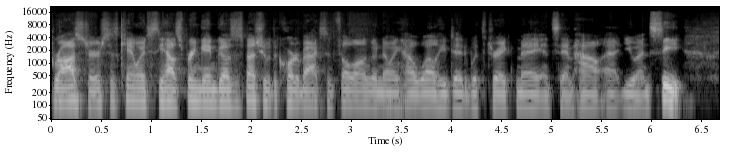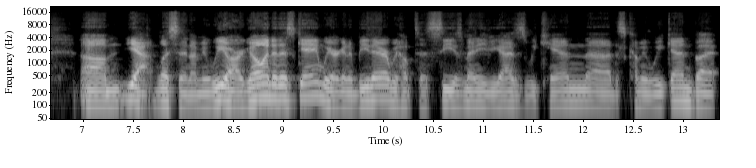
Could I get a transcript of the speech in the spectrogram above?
Brosder says, can't wait to see how spring game goes, especially with the quarterbacks and Phil Longo knowing how well he did with Drake Maye and Sam Howell at UNC. Um, yeah, listen, I mean, we are going to this game. We are going to be there. We hope to see as many of you guys as we can uh, this coming weekend. But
